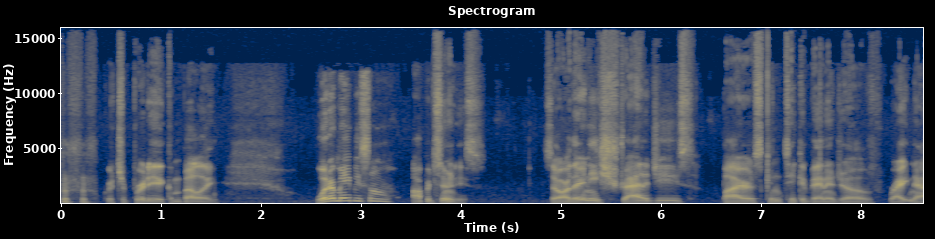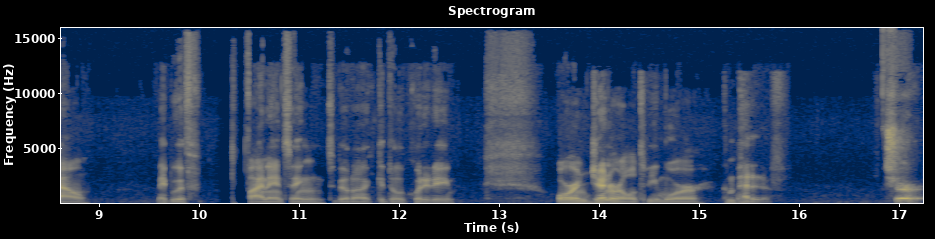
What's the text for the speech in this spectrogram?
which are pretty compelling, what are maybe some opportunities? So, are there any strategies buyers can take advantage of right now, maybe with financing to be able to get the liquidity, or in general to be more competitive? Sure.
